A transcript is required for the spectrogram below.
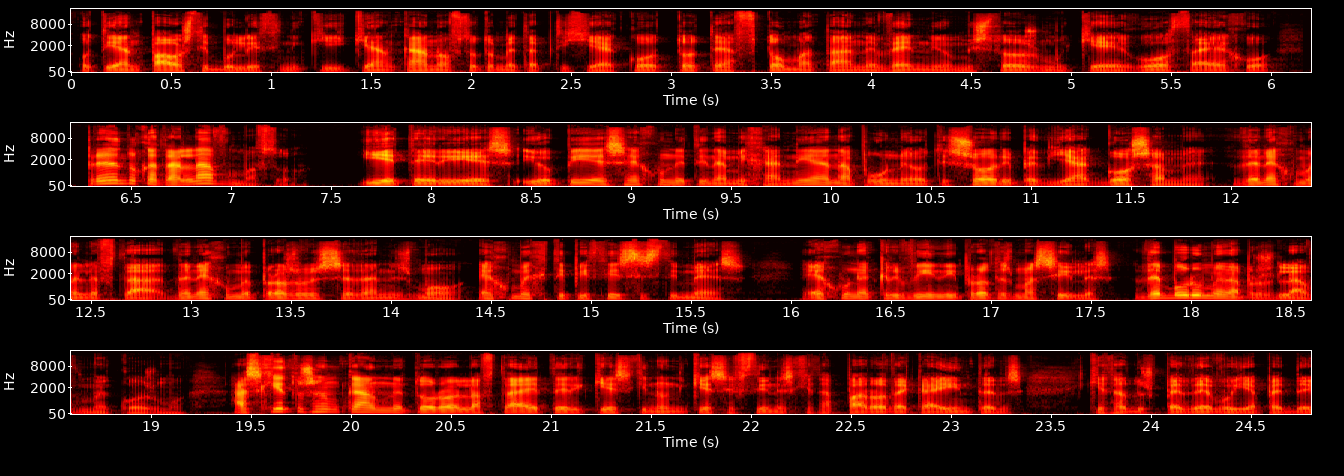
ότι αν πάω στην πολυεθνική και αν κάνω αυτό το μεταπτυχιακό, τότε αυτόματα ανεβαίνει ο μισθός μου και εγώ θα έχω. Πρέπει να το καταλάβουμε αυτό. Οι εταιρείες οι οποίες έχουν την αμηχανία να πούνε ότι sorry παιδιά, αγκώσαμε, δεν έχουμε λεφτά, δεν έχουμε πρόσβαση σε δανεισμό, έχουμε χτυπηθεί στις τιμές, έχουν ακριβήνει οι πρώτες μας ύλε, δεν μπορούμε να προσλάβουμε κόσμο. Ασχέτως αν κάνουν το ρόλο αυτά εταιρικές κοινωνικές ευθύνες και θα πάρω 10 interns και θα τους παιδεύω για 5-6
